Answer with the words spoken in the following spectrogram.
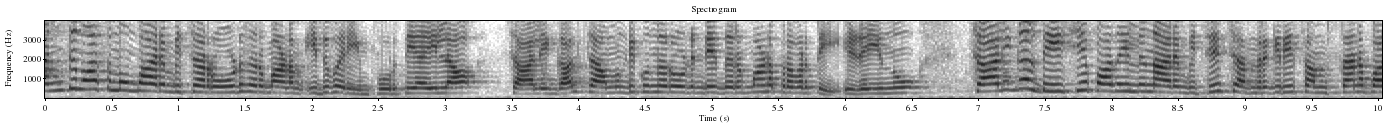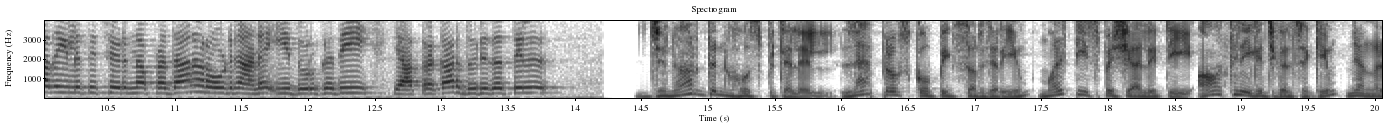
അഞ്ചു മാസം മുമ്പ് ആരംഭിച്ച റോഡ് നിർമ്മാണം ഇതുവരെയും പൂർത്തിയായില്ല. ചാലിങ്കാൽ ചാമുണ്ടിക്കുന്ന് റോഡിന്റെ നിർമ്മാണ പ്രവൃത്തി ഇഴയുന്നു. ചാലിങ്കാൽ ദേശീയപാതയിൽ നിന്ന് ആരംഭിച്ച് ചന്ദ്രഗിരി സംസ്ഥാന പാതയിൽ എത്തിച്ചേരുന്ന പ്രധാന റോഡിനാണ് ഈ ദുർഗതി. യാത്രക്കാർ ദുരിതത്തിൽ ജനാർദ്ദൻ ഹോസ്പിറ്റലിൽ ലാപ്രോസ്കോപ്പിക് സർജറിയും മൾട്ടി സ്പെഷ്യാലിറ്റി ആധുനിക ചികിത്സയ്ക്കും ഞങ്ങൾ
